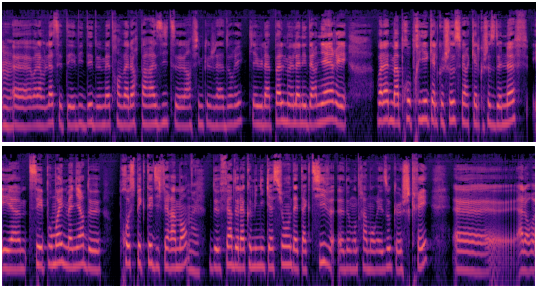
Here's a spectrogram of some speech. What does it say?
Mmh. Euh, voilà là c'était l'idée de mettre en valeur Parasite, euh, un film que j'ai adoré, qui a eu la palme l'année dernière et voilà, de m'approprier quelque chose, faire quelque chose de neuf. Et c'est pour moi une manière de prospecter différemment, de faire de la communication, d'être active, de montrer à mon réseau que je crée. Euh, alors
